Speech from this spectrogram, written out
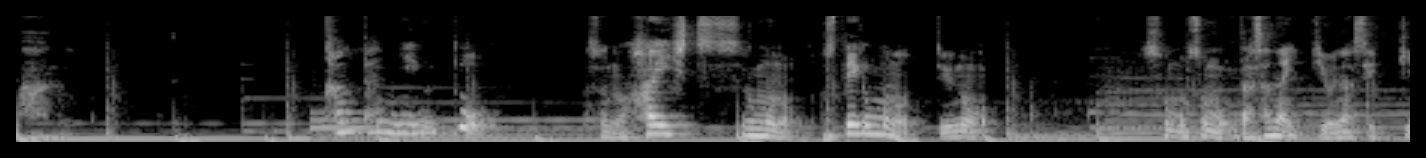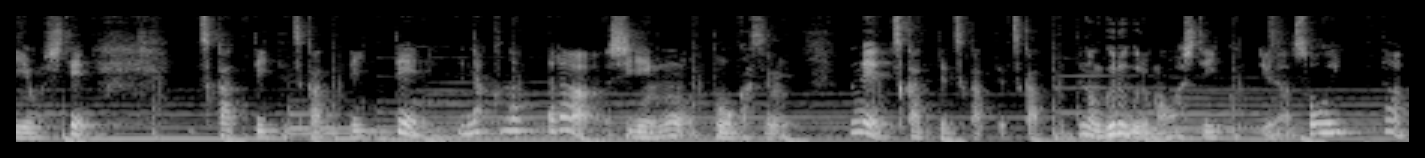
あの簡単に言うと、その排出するもの、捨てるものっていうのをそもそも出さないっていうような設計をして使っていって使っていってでなくなったら資源を投下する。で使って使って使ってっていうのをぐるぐる回していくっていうのはそういった、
